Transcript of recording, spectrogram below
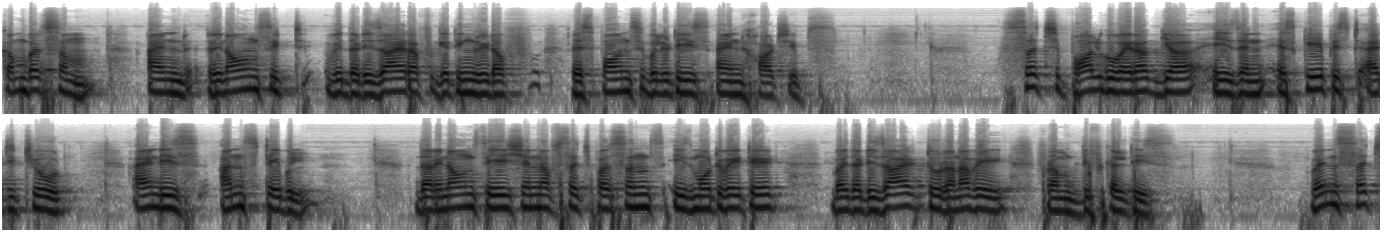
cumbersome and renounce it with the desire of getting rid of responsibilities and hardships. Such Palgu Vairagya is an escapist attitude and is unstable. The renunciation of such persons is motivated by the desire to run away from difficulties. When such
